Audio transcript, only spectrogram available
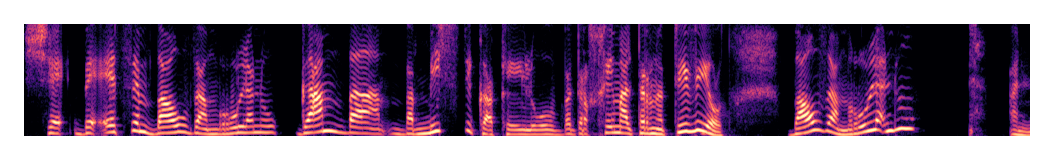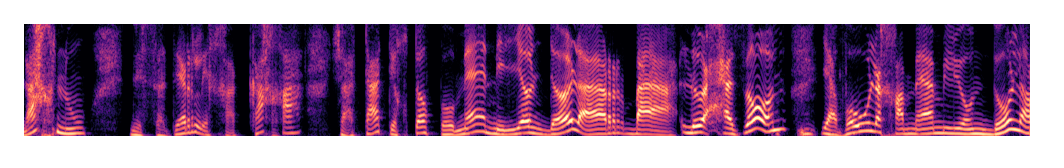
שבעצם באו ואמרו לנו, גם במיסטיקה, כאילו, בדרכים האלטרנטיביות, באו ואמרו לנו, אנחנו נסדר לך ככה שאתה תכתוב פה 100 מיליון דולר בלוח חזון, יבואו לך 100 מיליון דולר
